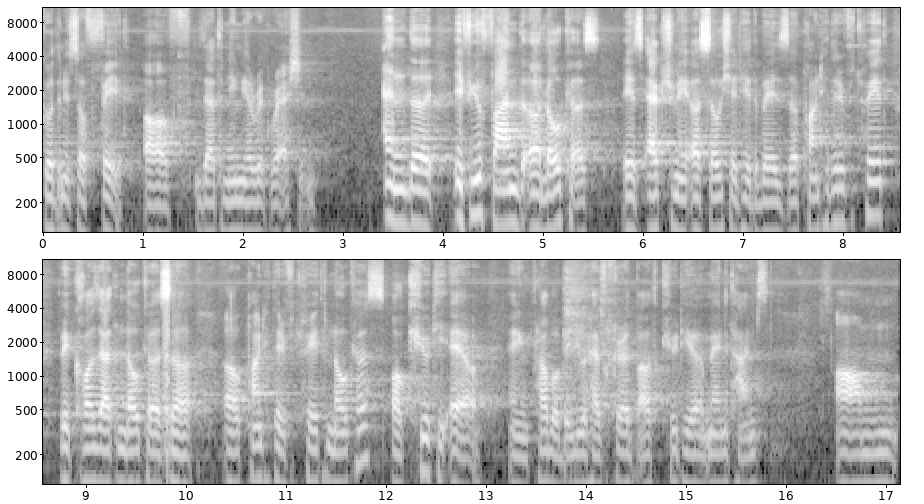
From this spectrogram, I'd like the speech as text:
goodness of fit of that linear regression. And uh, if you find a locus is actually associated with a quantitative trait, we call that locus uh, a quantitative trait locus or QTL, and probably you have heard about QTL many times. Um,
